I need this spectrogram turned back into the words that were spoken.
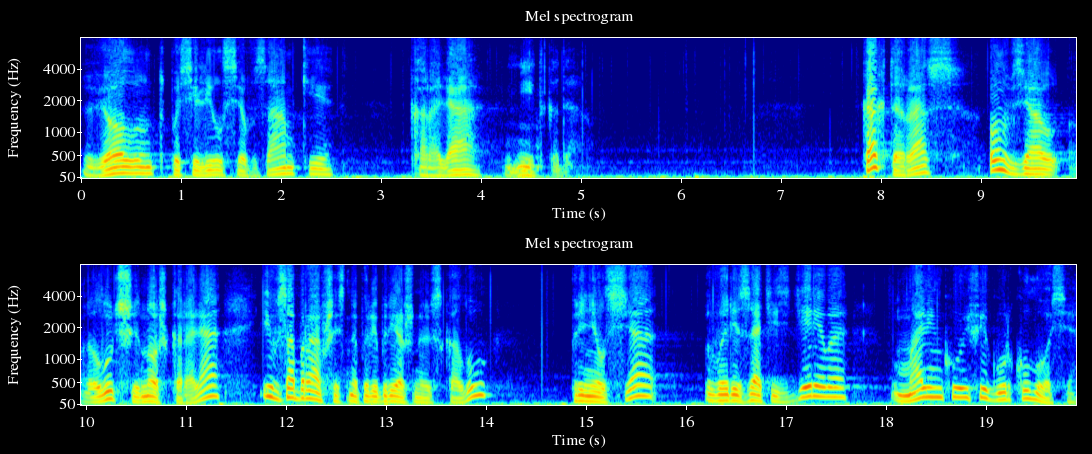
Велунд поселился в замке короля Ниткада. Как-то раз он взял лучший нож короля и, взобравшись на прибрежную скалу, принялся вырезать из дерева маленькую фигурку лося.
